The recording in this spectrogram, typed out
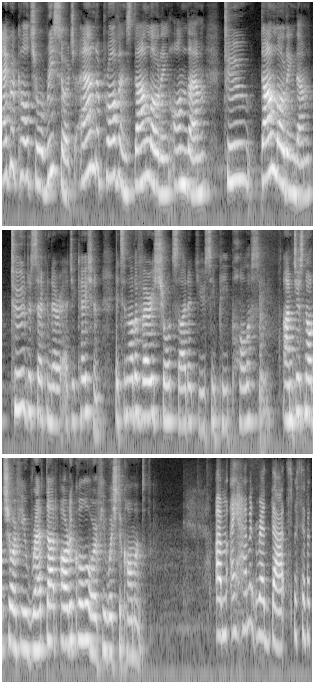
agricultural research and the province downloading on them to downloading them to the secondary education. It's another very short-sighted UCP policy. I'm just not sure if you read that article or if you wish to comment. Um, I haven't read that specific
